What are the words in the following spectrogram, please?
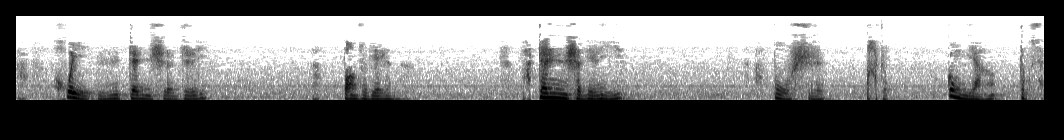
啊，会于真实之力，啊，帮助别人，把真实的利益，布施大众，供养众生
